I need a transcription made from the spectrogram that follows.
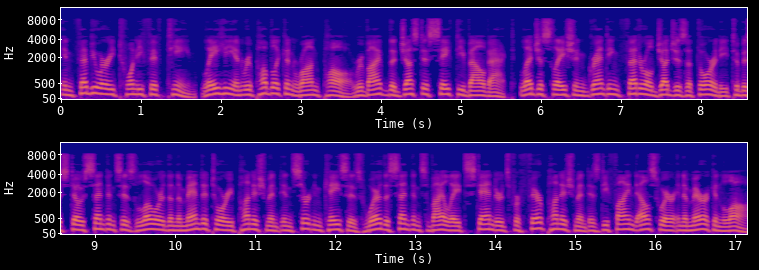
In February 2015, Leahy and Republican Ron Paul revived the Justice Safety Valve Act, legislation granting federal judges authority to bestow sentences lower than the mandatory punishment in certain cases where the sentence violates standards for fair punishment as defined elsewhere in American law.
